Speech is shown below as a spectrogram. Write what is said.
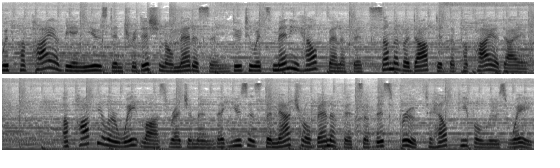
With papaya being used in traditional medicine due to its many health benefits some have adopted the papaya diet. A popular weight loss regimen that uses the natural benefits of this fruit to help people lose weight.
